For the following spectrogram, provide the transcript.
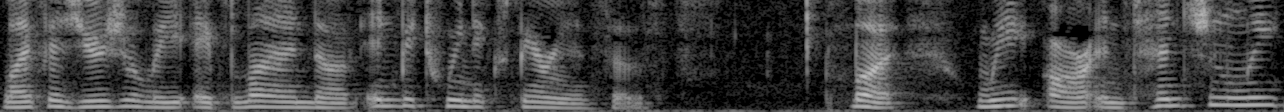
Life is usually a blend of in between experiences. But we are intentionally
